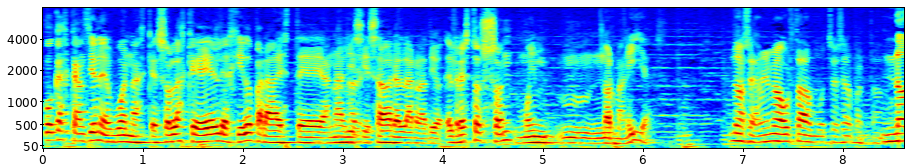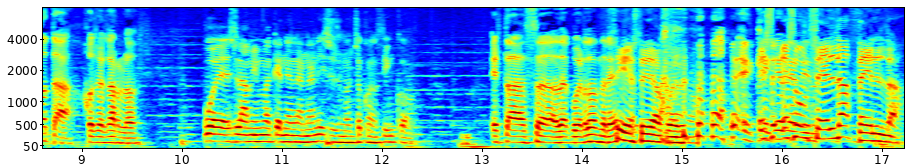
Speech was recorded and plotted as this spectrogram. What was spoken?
pocas canciones buenas que son las que he elegido para este análisis ahora en la radio. El resto son muy mm, normalillas. No sé, a mí me ha gustado mucho ese apartado. Nota, José Carlos. Pues la misma que en el análisis, un 8,5. ¿Estás eh, de acuerdo, Andrés? Sí, estoy de acuerdo. Es que es, creo es que un. Zelda Zelda.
